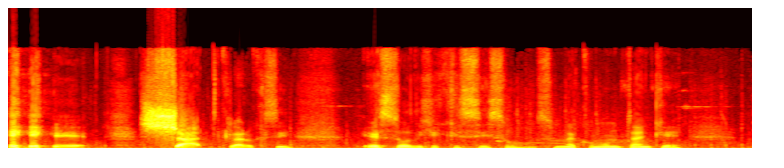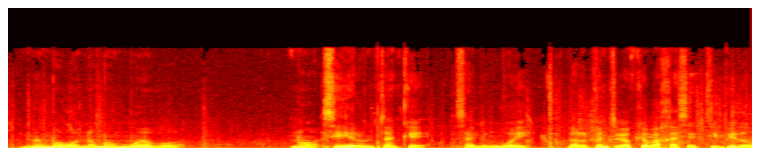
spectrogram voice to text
Shot, claro que sí. Eso, dije, ¿qué es eso? Suena como un tanque. Me muevo, no me muevo. No, si era un tanque, salió un güey. De repente veo que baja ese típido.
